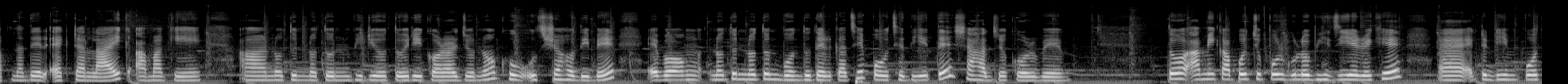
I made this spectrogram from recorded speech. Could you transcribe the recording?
আপনাদের একটা লাইক আমাকে নতুন নতুন ভিডিও তৈরি করার জন্য খুব উৎসাহ দিবে এবং নতুন নতুন বন্ধুদের কাছে পৌঁছে দিতে সাহায্য করবে। তো আমি কাপড় চোপড়গুলো ভিজিয়ে রেখে একটা ডিম পোচ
